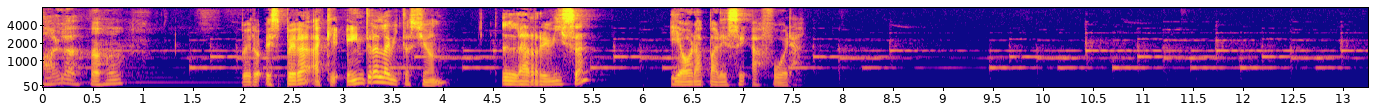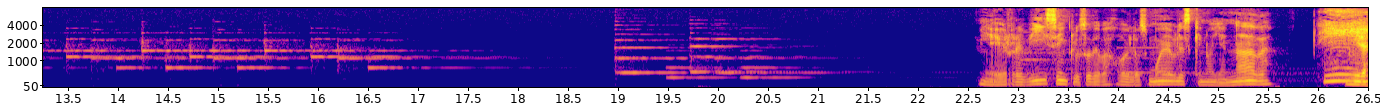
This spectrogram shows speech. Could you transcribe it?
Hola. Ajá. Pero espera a que entre a la habitación, la revisa y ahora aparece afuera. Incluso debajo de los muebles que no haya nada. Mira.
